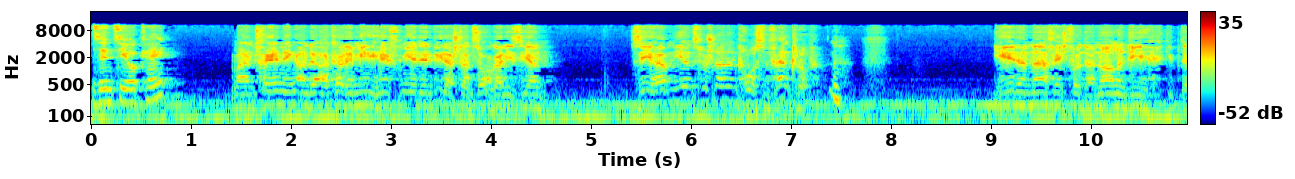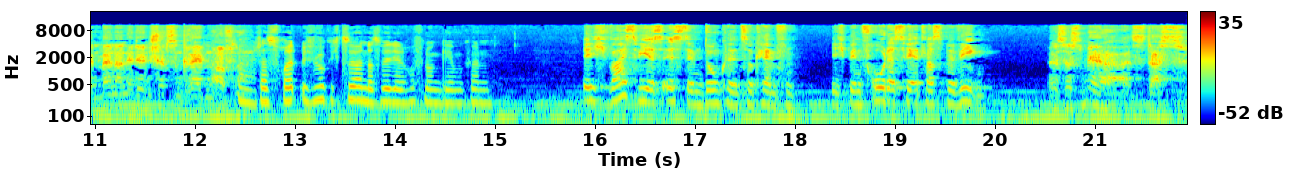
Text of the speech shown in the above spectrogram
Sind Sie okay? Mein Training an der Akademie hilft mir, den Widerstand zu organisieren. Sie haben hier inzwischen einen großen Fanclub. Jede Nachricht von der Normandy gibt den Männern in den Schützengräben Hoffnung. ah, Das freut mich wirklich zu hören, dass wir denen Hoffnung geben können. Ich weiß, wie es ist, im Dunkeln zu kämpfen. Ich bin froh, dass wir etwas bewegen. Es ist mehr als das.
